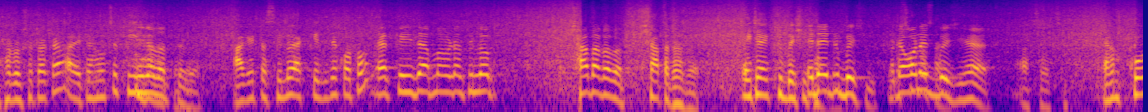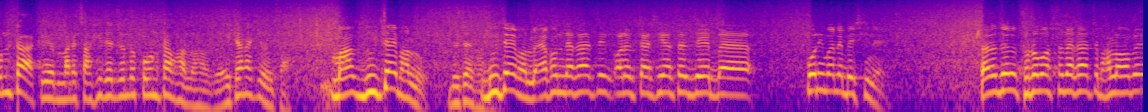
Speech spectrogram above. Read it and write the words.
আঠারোশো টাকা আর এটা হচ্ছে তিন হাজার হাজার টাকা। আগেরটা ছিল এক কেজিতে কত? এক কেজিতে আপনার ওটা ছিল সাত আট হাজার। সাত আট হাজার। এটা একটু বেশি এটা একটু বেশি। এটা অনেক বেশি হ্যাঁ। আচ্ছা আচ্ছা। এখন কোনটা মানে চাষিদের জন্য কোনটা ভালো হবে? এটা নাকি ওইটা? মাছ দুইটাই ভালো। দুইটাই ভালো। দুইটাই ভালো। এখন দেখা যাচ্ছে অনেক চাষি আছে যে পরিমাণে বেশি নেয়। তাদের জন্য ছোটো মাছটা দেখা যাচ্ছে ভালো হবে।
